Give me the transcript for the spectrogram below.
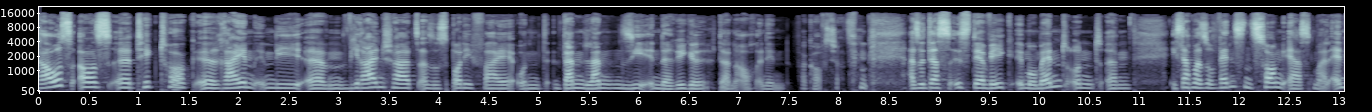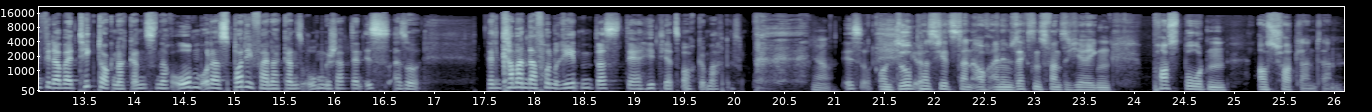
raus aus äh, TikTok, äh, rein in die ähm, viralen Charts, also Spotify und dann landen sie in der Regel dann auch in den Verkaufscharts. Also das ist der Weg im Moment und ähm, ich sag mal so, wenn es ein Song erstmal entweder bei TikTok nach ganz nach oben oder Spotify nach ganz oben geschafft, dann ist also dann kann man davon reden, dass der Hit jetzt auch gemacht ist. Ja. Ist so. Und so Genau. passiert es dann auch einem 26-jährigen Postboten aus Schottland dann.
